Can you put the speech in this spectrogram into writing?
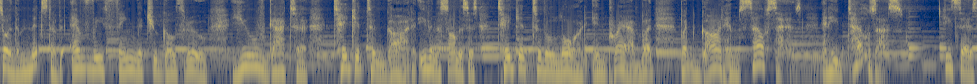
So, in the midst of everything that you go through, you've got to take it to God. Even the psalmist says, take it to the Lord in prayer. But, but God Himself says, and He tells us, He says,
